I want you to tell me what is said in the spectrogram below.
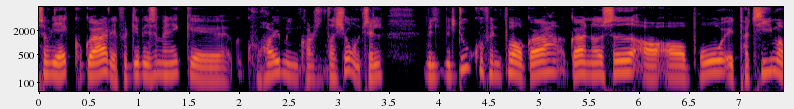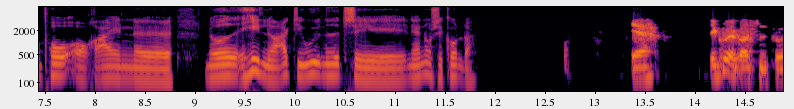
så ville jeg ikke kunne gøre det, for det ville simpelthen ikke uh, kunne holde min koncentration til. Vil, vil du kunne finde på at gøre, gøre noget, sidde og, og bruge et par timer på at regne uh, noget helt nøjagtigt ud ned til nanosekunder? Ja, det kunne jeg godt finde på,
